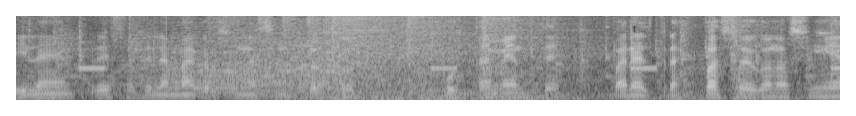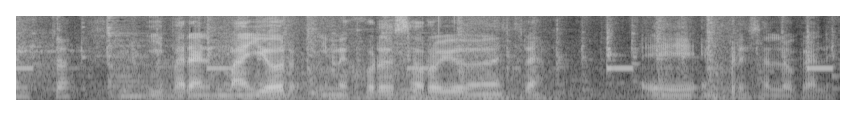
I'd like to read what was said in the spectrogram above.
y las empresas de la macrozona centro-sur, justamente para el traspaso de conocimiento y para el mayor y mejor desarrollo de nuestras eh, empresas locales.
